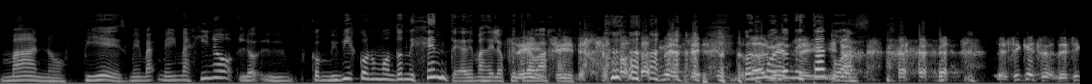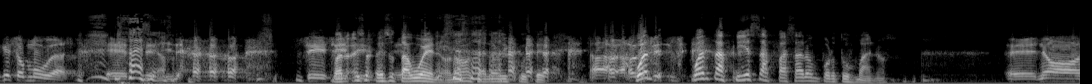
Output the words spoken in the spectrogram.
manos, pies. Me, me imagino, lo, convivís con un montón de gente, además de los que sí, trabajan. Sí, totalmente. Con un montón de estatuas. No- decí, que, decí que son mudas. Este, Claro. sí, sí, sí, Bueno, sí. eso, eso está bueno, ¿no? O sea, no discute. A- a ¿Cuánt- veces- ¿Cuántas piezas pasaron por tus manos? Eh, no,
